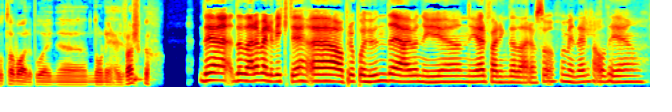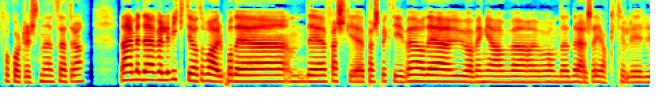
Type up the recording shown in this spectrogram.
å ta vare på den eh, når den er helt fersk. da. det, det der er veldig viktig. Eh, apropos hund, det er jo en ny, ny erfaring det der også, for min del. Alle de forkortelsene etc. Nei, men det er veldig viktig å ta vare på det, det ferske perspektivet, og det er uavhengig av eh, om det dreier seg jakt eller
